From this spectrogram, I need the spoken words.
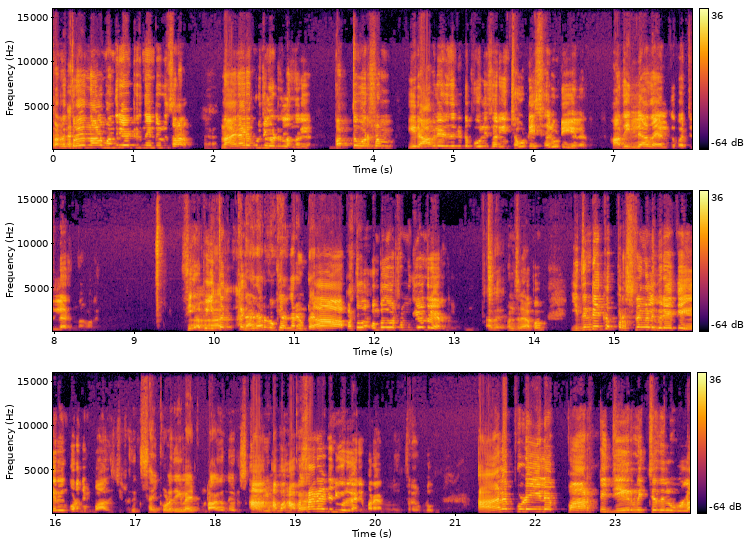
കാരണം ഇത്രയും നാൾ മന്ത്രിയായിട്ടിരുന്നതിന്റെ ഒരു സാധനം നായനാരെ കുറിച്ച് കേട്ടില്ലെന്നറിയാം പത്ത് വർഷം ഈ രാവിലെ എഴുന്നേറ്റിട്ട് പോലീസ് അറിയും ചവിട്ടി സല്യൂട്ട് ചെയ്യലായിരുന്നു. അതില്ലാതെ അയാൾക്ക് പറ്റില്ലായിരുന്നാ പറയുന്നത്. പത്ത് ഒമ്പത് വർഷം മുഖ്യമന്ത്രിയായിരുന്നല്ലോ. അതെ. മനസ്സിലായി? അപ്പം ഇതിന്റെയൊക്കെ പ്രശ്നങ്ങൾ ഇവരെയൊക്കെ ഏറെയും കുറഞ്ഞും ബാധിച്ചിട്ടുണ്ട്. സൈക്കോളജിക്കലായിട്ട് ഉണ്ടാകുന്ന ഒരു അപ്പൊ അവസാനമായിട്ട് എനിക്ക് ഒരു കാര്യം പറയാനുള്ളത് ഇത്രേ ഉള്ളൂ. ആലപ്പുഴയിലെ പാർട്ടി ജീർണിച്ചതിലുള്ള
